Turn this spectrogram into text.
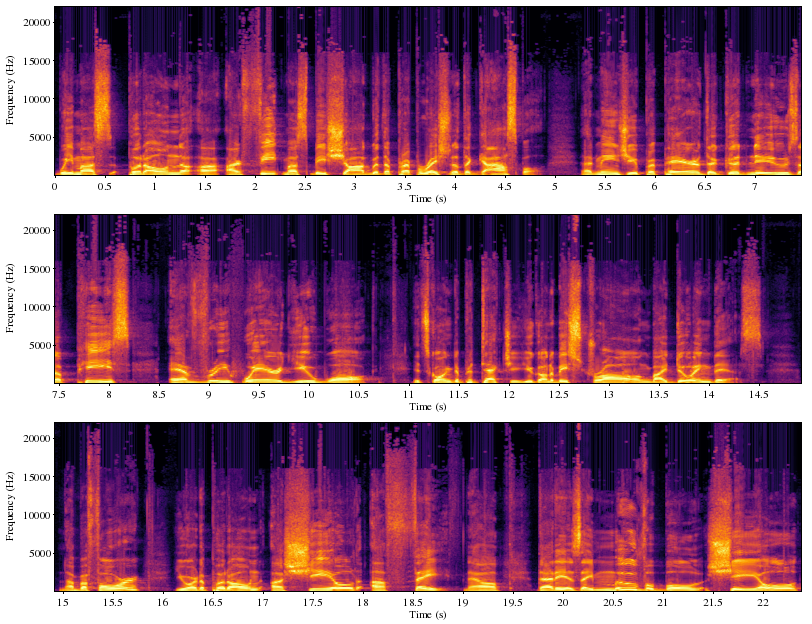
We must put on, uh, our feet must be shod with the preparation of the gospel. That means you prepare the good news of peace everywhere you walk. It's going to protect you. You're going to be strong by doing this. Number four, you are to put on a shield of faith. Now, that is a movable shield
